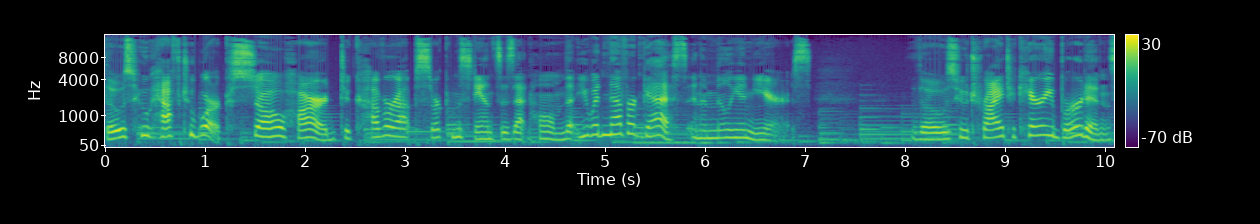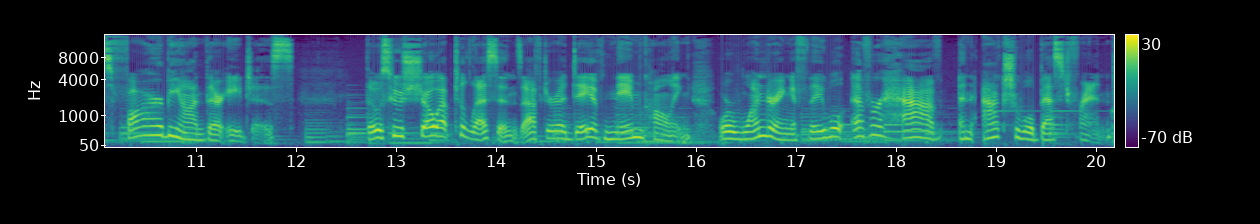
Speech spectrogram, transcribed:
those who have to work so hard to cover up circumstances at home that you would never guess in a million years. Those who try to carry burdens far beyond their ages. Those who show up to lessons after a day of name calling or wondering if they will ever have an actual best friend.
